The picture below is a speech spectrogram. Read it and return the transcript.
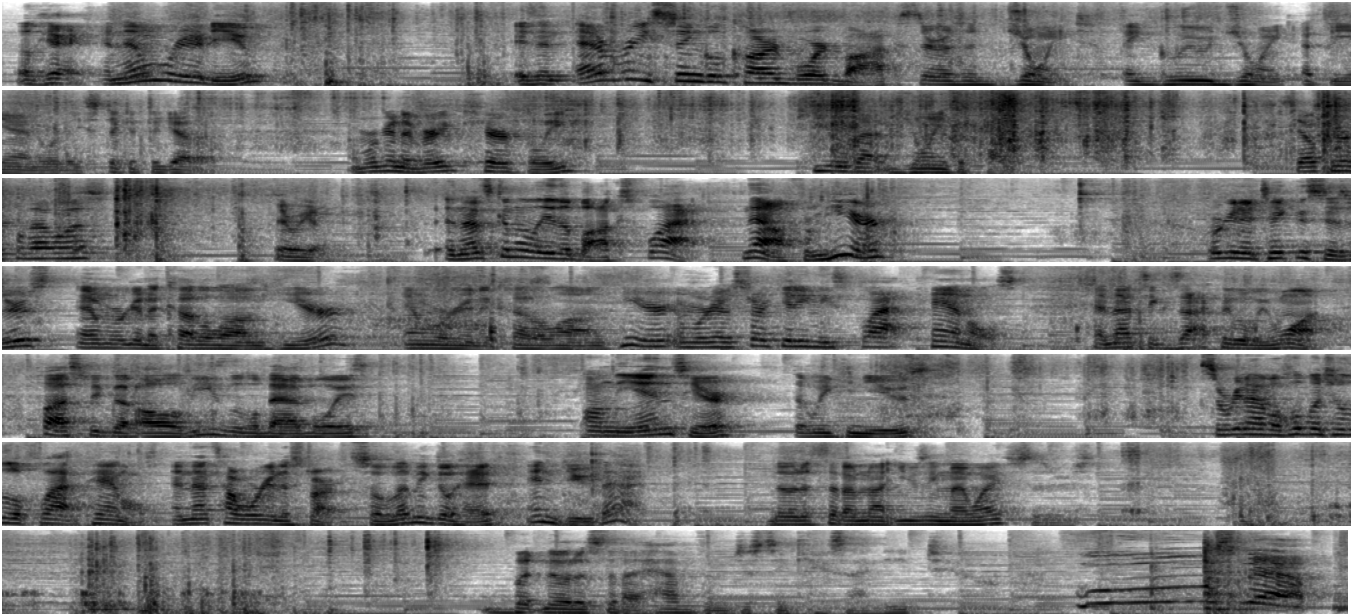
Okay, and then what we're going to do is in every single cardboard box there is a joint, a glue joint at the end where they stick it together. And we're to very carefully peel that joint apart. See how careful that was? There we go. And that's to lay the box flat. Now, from here, we're to take the scissors and we're to cut along here, and we're to cut along here, and we're to start getting these flat panels. And that's exactly what we want. Plus, we've got all of these little bad boys on the ends here that we can use so we're gonna have a whole bunch of little flat panels, and that's how we're gonna start. So let me go ahead and do that. Notice that I'm not using my wife's scissors. But notice that I have them just in case I need to. Ooh, snap!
